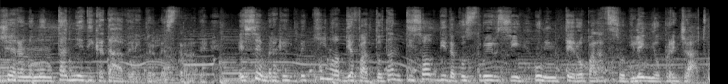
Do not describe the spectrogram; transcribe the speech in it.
C'erano montagne di cadaveri per le strade e sembra che il vecchino abbia fatto tanti soldi da costruirsi un intero palazzo di legno pregiato.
